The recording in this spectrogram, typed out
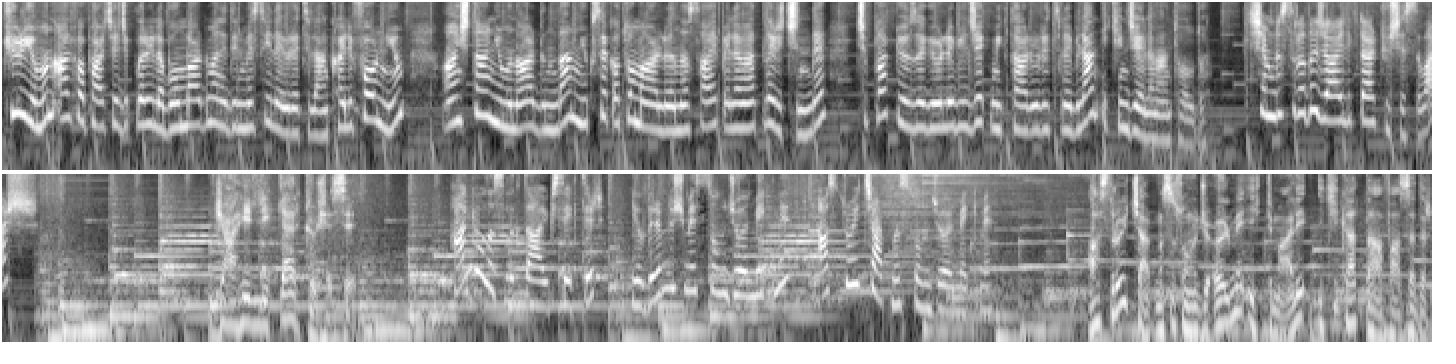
Küryumun alfa parçacıklarıyla bombardıman edilmesiyle üretilen kaliforniyum, Einsteinyumun ardından yüksek atom ağırlığına sahip elementler içinde çıplak gözle görülebilecek miktarı üretilebilen ikinci element oldu. Şimdi sırada cahillikler köşesi var. Cahillikler Köşesi. Hangi olasılık daha yüksektir? Yıldırım düşmesi sonucu ölmek mi? Asteroid çarpması sonucu ölmek mi? Asteroid çarpması sonucu ölme ihtimali iki kat daha fazladır.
